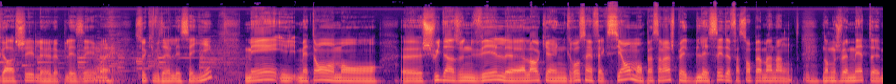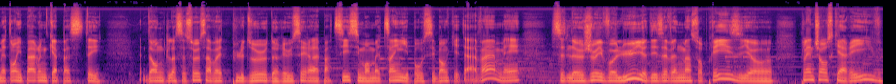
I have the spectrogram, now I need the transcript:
gâcher le, le plaisir Ouais. à ceux qui voudraient l'essayer. Mais, et- mettons, mon, euh, je suis dans une ville euh, alors qu'il y a une grosse infection, mon personnage peut être blessé de façon permanente. Mhm. Donc, je vais mettre, euh, mettons, il perd une capacité. Donc là, c'est sûr, ça va être plus dur de réussir à la partie si mon médecin il est pas aussi bon qu'il était avant, mais c'est le jeu évolue, il y a des événements surprises, il y a plein de choses qui arrivent.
